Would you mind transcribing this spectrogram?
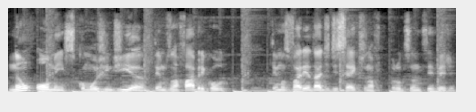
Não homens, como hoje em dia temos na fábrica ou temos variedade de sexo na produção de cerveja.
